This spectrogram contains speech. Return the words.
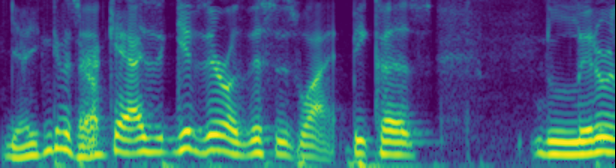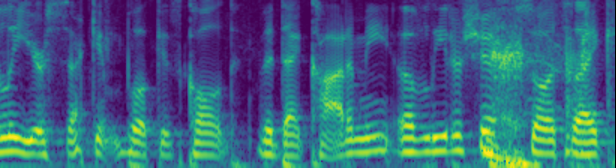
Yeah, you can give it zero. Okay, I give zero. This is why because literally your second book is called the dichotomy of leadership. So it's like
